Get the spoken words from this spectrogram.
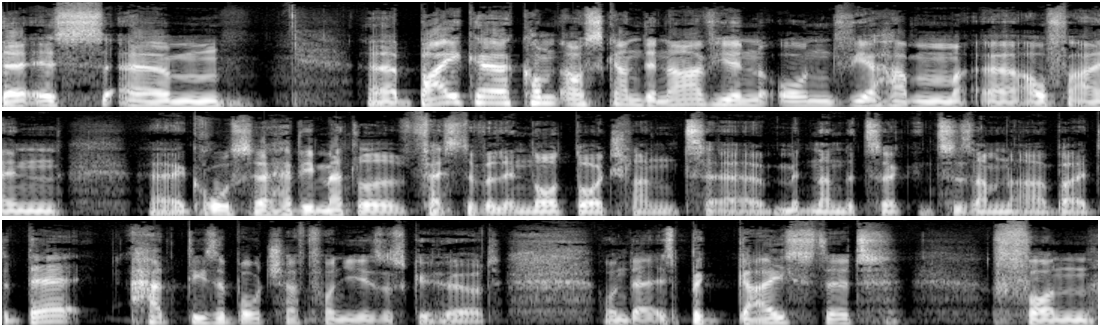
der ist ähm, äh, Biker kommt aus Skandinavien und wir haben äh, auf ein äh, großes Heavy Metal Festival in Norddeutschland äh, miteinander zu, zusammenarbeitet. Der hat diese Botschaft von Jesus gehört und er ist begeistert von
